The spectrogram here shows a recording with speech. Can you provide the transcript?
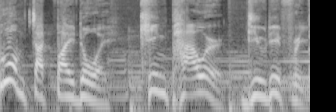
ร่วมจัดไปโดย King Power Duty Free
